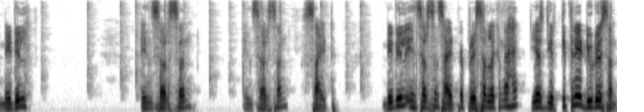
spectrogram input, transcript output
needle insertion insertion site needle insertion site पे प्रेशर रखना है. यस डियर कितने ड्यूरेशन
